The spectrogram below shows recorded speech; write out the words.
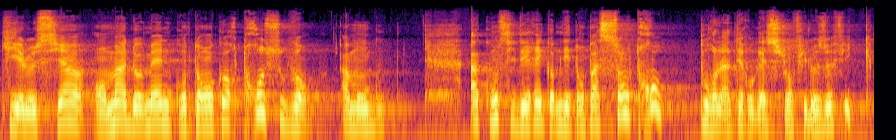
qui est le sien en main domaine comptant encore trop souvent, à mon goût, à considérer comme n'étant pas centraux pour l'interrogation philosophique.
